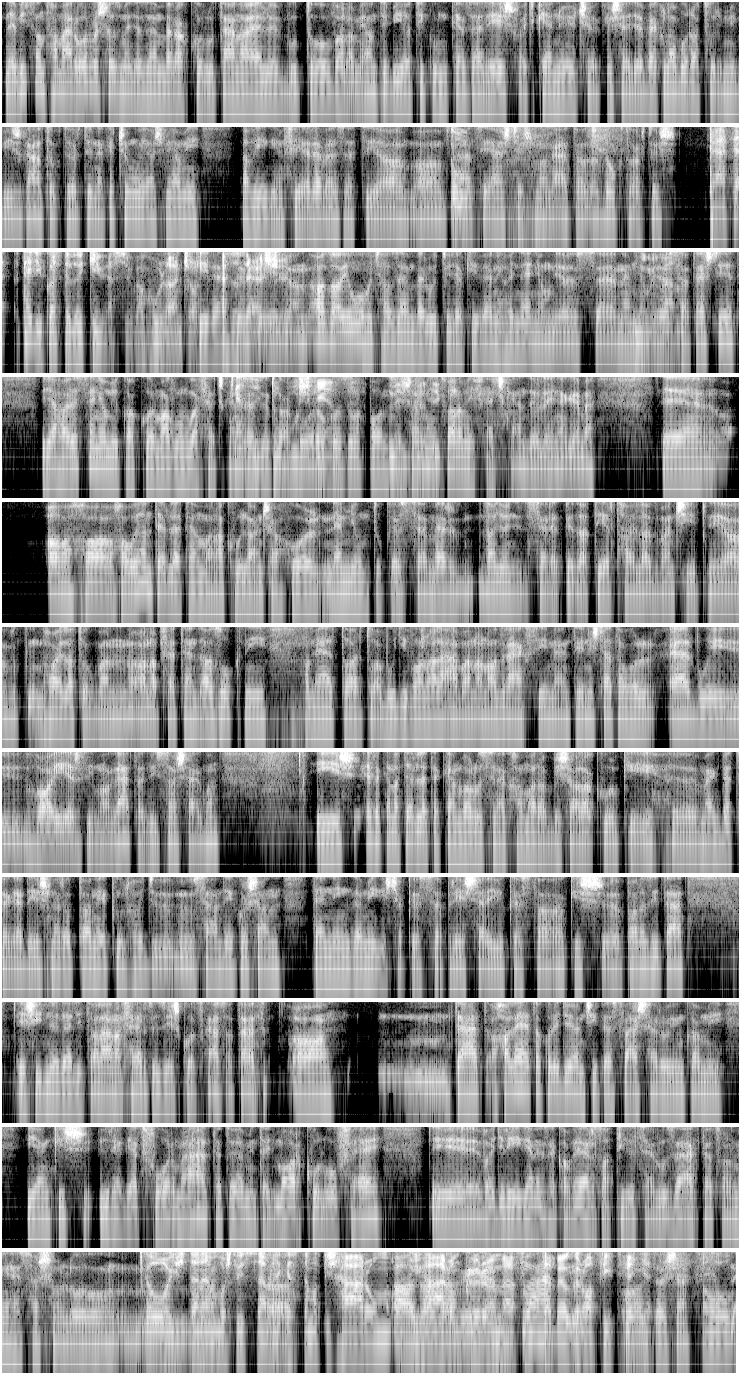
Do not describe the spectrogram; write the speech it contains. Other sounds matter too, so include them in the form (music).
De viszont, ha már orvoshoz megy az ember, akkor utána előbb-utóbb valami antibiotikum kezelés, vagy kenőcsök és egyebek, laboratóriumi vizsgálatok történnek, egy csomó olyasmi, ami a végén félrevezeti a, a pácienst és magát, a, a doktort is. Tehát tegyük azt például, hogy kivesszük a hullancsot. Kivesszük, Ez az első. Igen. Az a jó, hogyha az ember úgy tudja kivenni, hogy ne nyomja össze, nem nyomja Nyilván. össze a testét. Ugye, ha összenyomjuk, akkor magunkba fecskendezzük a kórokozót, pontosan, működik. mint valami fecskendő lényegében a, ha, ha olyan területen van a kullancs, ahol nem nyomtuk össze, mert nagyon szeret például a tért hajlatban csípni, a hajlatokban alapvetően, de az okni, a melltartó, a bugyi vonalában, a nadrág szímentén is, tehát ahol elbújva érzi magát, tehát biztonságban, és ezeken a területeken valószínűleg hamarabb is alakul ki megbetegedés, mert ott anélkül, hogy szándékosan tennénk, de mégiscsak összepréseljük ezt a kis parazitát, és így növeli talán a fertőzés kockázatát. A, tehát ha lehet, akkor egy olyan csipeszt vásároljunk, ami ilyen kis üreget formál, tehát olyan, mint egy markoló fej, vagy régen ezek a verzatil ceruzák, tehát valamihez hasonló... Ó, Istenem, a, most visszaemlékeztem, a kis három, az, aki az, három az, körömmel igen. fogta hát, be a grafit hegyet. Pontosan. Ó.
